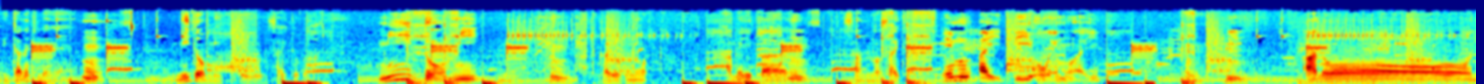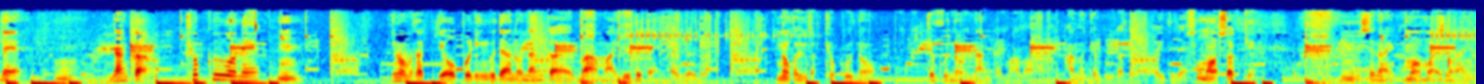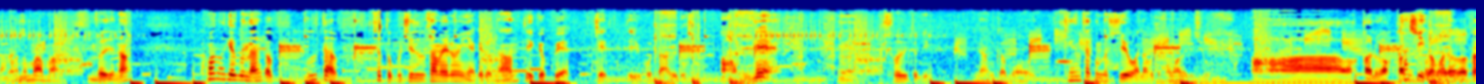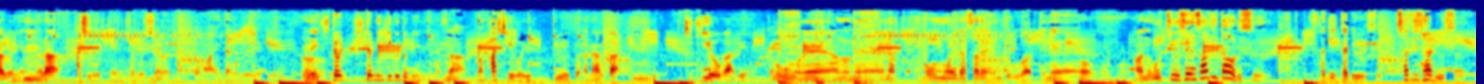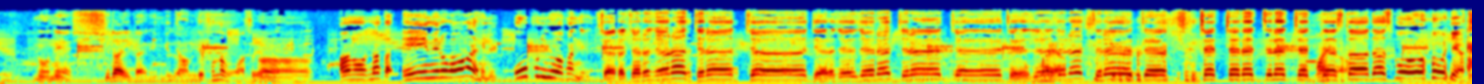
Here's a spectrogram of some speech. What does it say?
インターネットでね、うん。ミドミっていうサイトがあって、みどみ。うんうん。外国のアメリカん産のサイトなんですけど、M-I-D-O-M-I? うんうん。あのー、ね、うん。なんか曲をね、うん。今もさっきオープニングであのなんか、まあまあ言うてたやんか、いろいろ。なんか言うた曲の、曲のなんかまあまあ、あの曲がどうとか言ってたやんそんなんしたっけ？うん。してないか。まあまあしてないか何あのまあまあ、うん。それでなこの曲なんか歌ちょっと口ずさめるんやけどなんていう曲やっけっていうことあるでしょ。あるね。うん。そういう時なんかもう検索のしようがなくて困るでしょ。あー、わかるわかる。歌詞がまだ分かるんやったら、歌詞で検索したらなんかまあインターネットで出てくる。やん、うん。で人人に聞く時にもさ、うん。まあ、歌詞を言うとかなんかうん。聞きようがあるやんか、僕もね、あのね、なんか思い出されへん曲があってね、あの宇宙船サジタウルス、サジタリウス、サジタリウスうん、のね、主題歌やねんけど、なんでそんなもん忘れるの？ああの、なんか A メロがわからへんねん。オープニングわかんねん。チャラチャラチャラチャラチャチャラチャラチャラチャラチャチャラチャラチャラチャラチャチャチャラチャラチャチャスターダストボーイやん。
